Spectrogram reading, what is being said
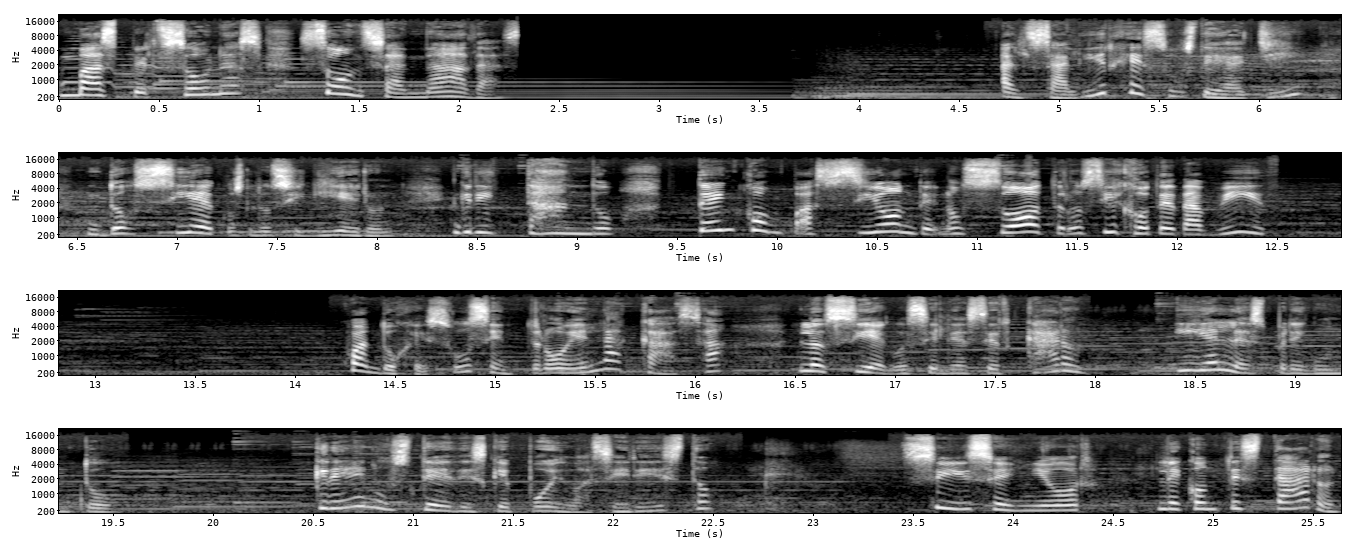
más personas son sanadas. Al salir Jesús de allí, dos ciegos lo siguieron, gritando, Ten compasión de nosotros, hijo de David. Cuando Jesús entró en la casa, los ciegos se le acercaron y él les preguntó, ¿Creen ustedes que puedo hacer esto? Sí, Señor, le contestaron.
